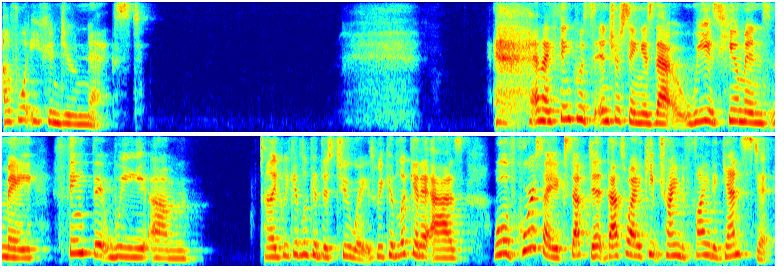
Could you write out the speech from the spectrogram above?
of what you can do next and I think what's interesting is that we as humans may think that we um like we could look at this two ways. We could look at it as, well, of course I accept it. That's why I keep trying to fight against it.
